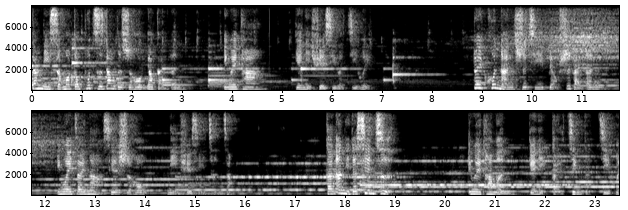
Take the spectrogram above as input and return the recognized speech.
当你什么都不知道的时候，要感恩，因为他给你学习了机会。对困难时期表示感恩，因为在那些时候你学习成长。”感恩你的限制，因为他们给你改进的机会；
